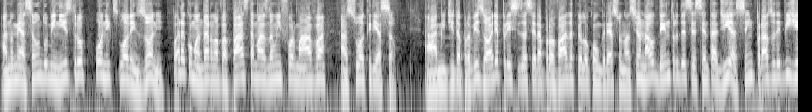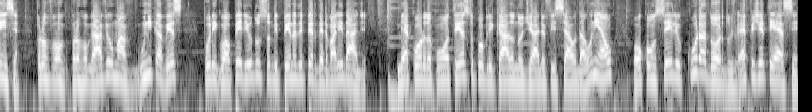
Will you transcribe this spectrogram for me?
a nomeação do ministro Onyx Lorenzoni para comandar a nova pasta, mas não informava a sua criação. A medida provisória precisa ser aprovada pelo Congresso Nacional dentro de 60 dias, sem prazo de vigência, prorrogável uma única vez por igual período sob pena de perder validade. De acordo com o texto publicado no Diário Oficial da União, o Conselho Curador do FGTS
